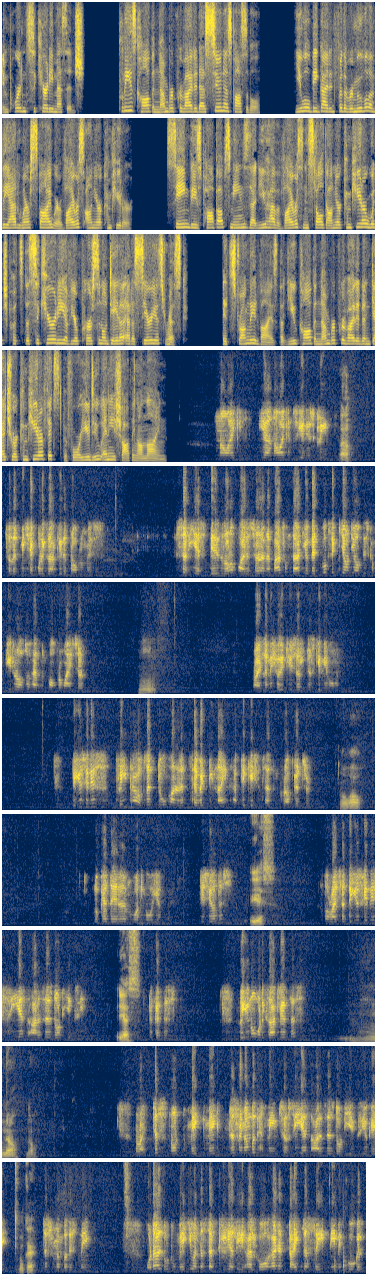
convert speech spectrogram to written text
Important security message. Please call the number provided as soon as possible. You will be guided for the removal of the adware spyware virus on your computer. Seeing these pop-ups means that you have a virus installed on your computer which puts the security of your personal data at a serious risk. It's strongly advised that you call the number provided and get your computer fixed before you do any shopping online. Now I can, yeah, now I can see on your screen. Oh. So let me check what exactly the problem is. Sir, yes, there is a lot of virus, sir, and apart from that, your network security of this computer also has been compromised, sir. Hmm. Right, let me show it to you, sir. Just give me a moment. Do you see this? 3,279 applications have been corrupted, sir. Oh wow. Look at the error and warning over here. Do you see all this? Yes. Alright, sir. Do you see this csrss.exe? Yes. Look at this. Do you know what exactly is this? No. No. Alright, just note, make, make, just remember this name, sir. csrss.exe, okay? Okay. Just remember this name. What I'll do to make you understand clearly, I'll go ahead and type the same name in Google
